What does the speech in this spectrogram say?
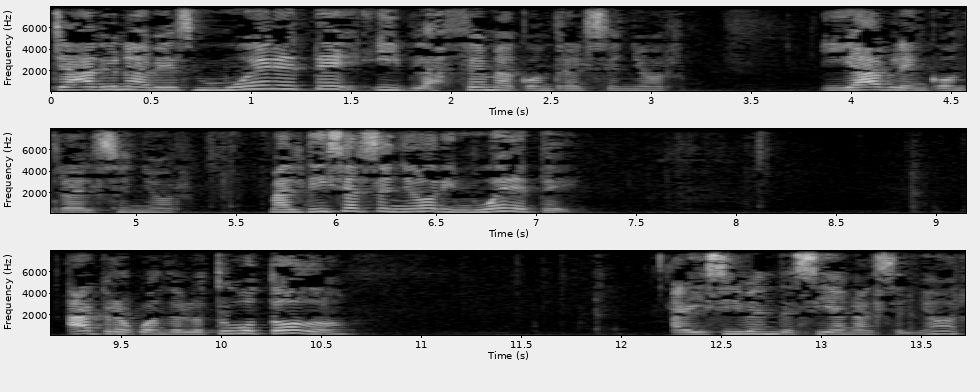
ya de una vez muérete y blasfema contra el Señor y hablen contra el Señor. Maldice al Señor y muérete. Ah, pero cuando lo tuvo todo, ahí sí bendecían al Señor.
